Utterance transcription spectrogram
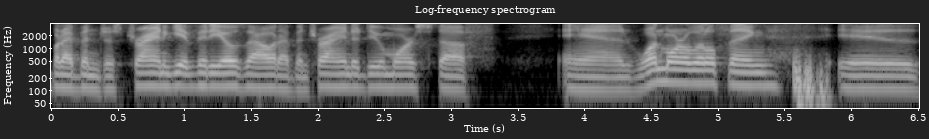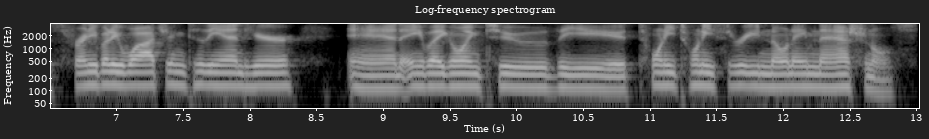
but I've been just trying to get videos out. I've been trying to do more stuff. And one more little thing is for anybody watching to the end here and anybody going to the 2023 No Name Nationals,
